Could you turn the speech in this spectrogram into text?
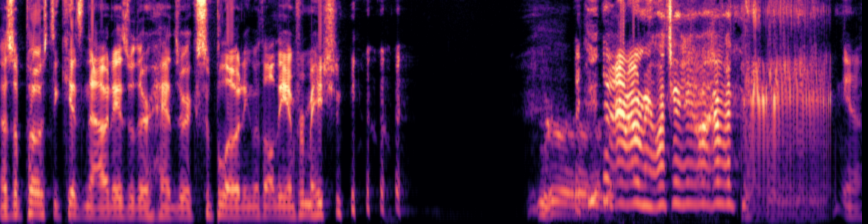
As opposed to kids nowadays where their heads are exploding with all the information. I don't know what you Yeah.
